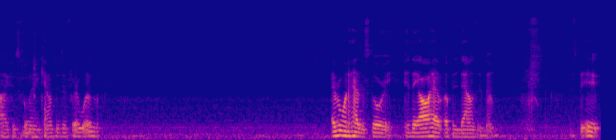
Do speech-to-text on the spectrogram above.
life is full of encounters and farewells. Everyone has a story, and they all have up and downs in them. It's big.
